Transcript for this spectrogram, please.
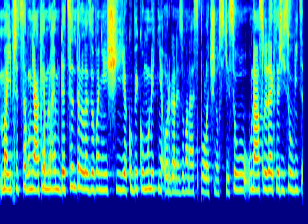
mají představu nějaké mnohem decentralizovanější, jakoby komunitně organizované společnosti. Jsou u nás lidé, kteří jsou víc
